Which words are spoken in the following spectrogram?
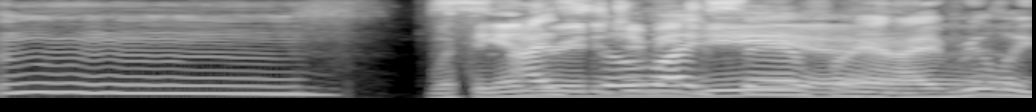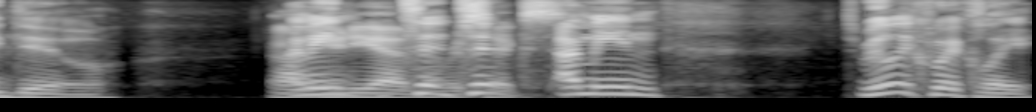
Mm, With the I injury to Jimmy like G, San Fran. I uh, really do. All I mean, do you have to, number to- six? I mean, really quickly.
